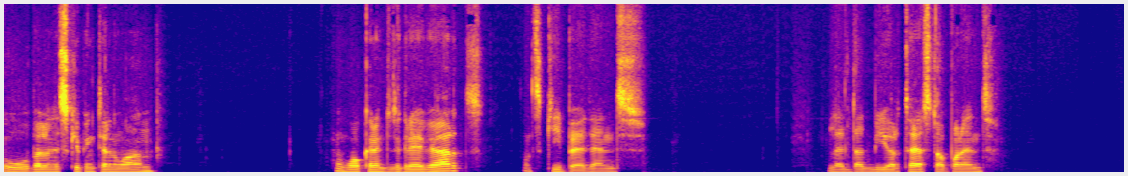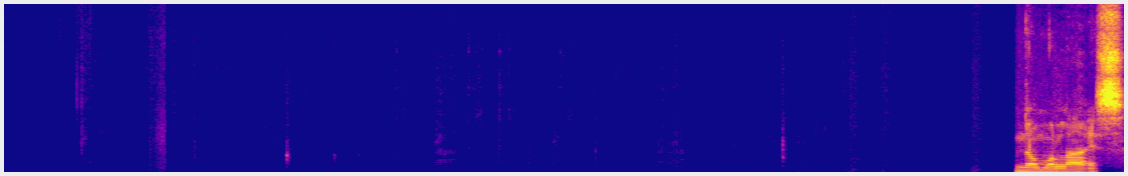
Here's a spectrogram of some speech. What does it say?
Ooh, Velen is skipping turn one. Walker into the graveyard. Let's keep it and let that be your test opponent. No more lies.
